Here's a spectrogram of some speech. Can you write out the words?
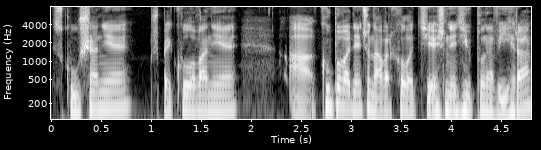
skúšanie, špekulovanie a kúpovať niečo na vrchole tiež není úplná výhra.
